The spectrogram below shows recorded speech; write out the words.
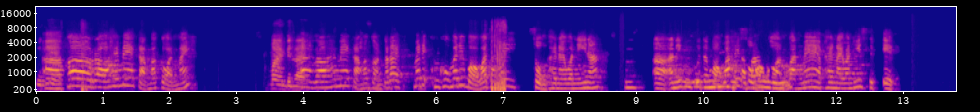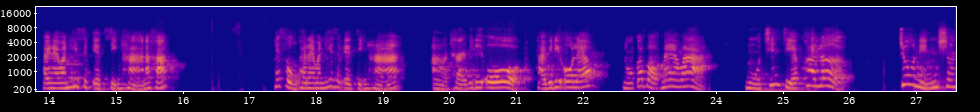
กรุงเทอ่าพก็รอให้แม่กลับมาก่อนไหมไม่เป็นไรอ่ารอให้แม่กลับมาก่อนก็ได้ ไม่ได้คุณครูไม่ได้บอกว่าจะให้ส่งภายในวันนี้นะคุณอ่าอันนี้คุณครูจะบอกว่าให้ส่งก่อนวันแม่ภายในวันที่สิบเอ็ดภายในวันที่สิบเอ็ดสิงหานะคะ ให้ส่งภายในวันที่ 11 สิงหาอ่าถ่ายวิดีโอ ถ่ายวิดีโอแล้ว หนูก็บอกแม่ว่า หมูชิ้นเจียควยเลอร์จู้หนินเชิญ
